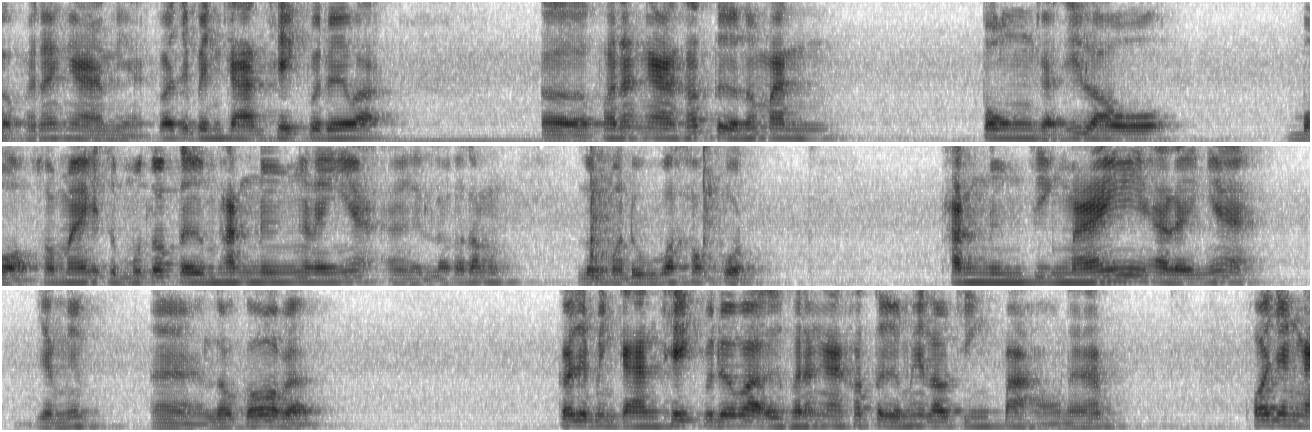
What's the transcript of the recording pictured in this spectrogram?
กับพนักงานเนี่ย ก็จะเป็นการเช็คไปด้วยว่าเอ่อพนักงานเขาเติมน้ำมันตรงกับที่เราบอกเขาไหมสมมุติเราเติมพันหนึ่งอะไรเงี้ยเออเราก็ต้องลงมาดูว่าเขากดพันหนึ่งจริงไหมอะไรเงี้ยอย่างนี้อ่าแล้วก็แบบ ก็จะเป็นการเช็คไปด้วยว่าเออพนักงานเขาเติมให้เราจริงเปล่านะครับ เพราะยังไง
